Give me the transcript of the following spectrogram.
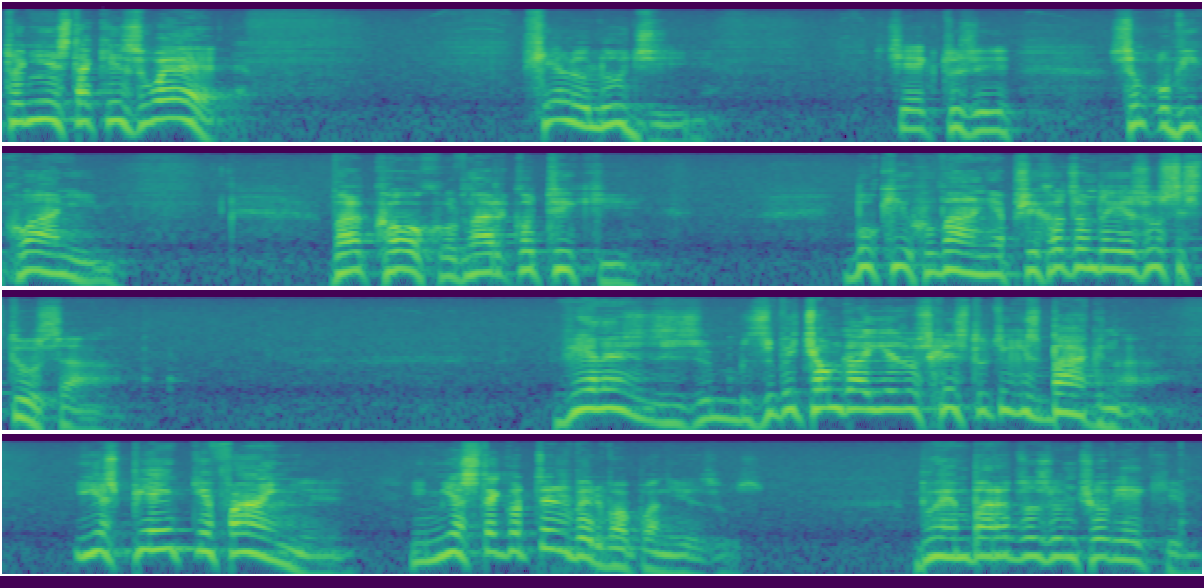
to nie jest takie złe. Wielu ludzi, ci, którzy są uwikłani w alkohol, narkotyki, Bóg ich uwalnia, przychodzą do Jezusa Chrystusa. Wiele wyciąga Jezus Chrystus ich z bagna. I jest pięknie, fajnie. I mnie z tego też wyrwał Pan Jezus. Byłem bardzo złym człowiekiem.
